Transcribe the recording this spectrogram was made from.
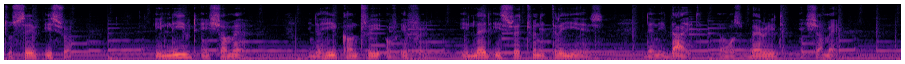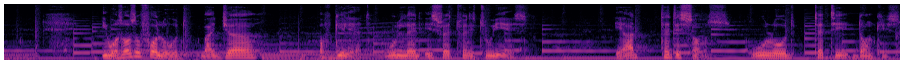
to save Israel. He lived in Shamir, in the hill country of Ephraim. He led Israel 23 years. Then he died and was buried in Shamir. He was also followed by Jair of Gilead, who led Israel 22 years. He had 30 sons who rode 30 donkeys.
